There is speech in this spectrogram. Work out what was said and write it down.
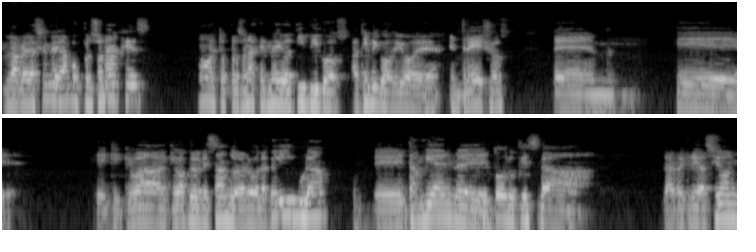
la relación de ambos personajes, ¿no? Estos personajes medio atípicos, atípicos digo, de- entre ellos, em, que, que, que- que va, que va progresando a lo largo de la película. Eh, también eh, todo lo que es la, la recreación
